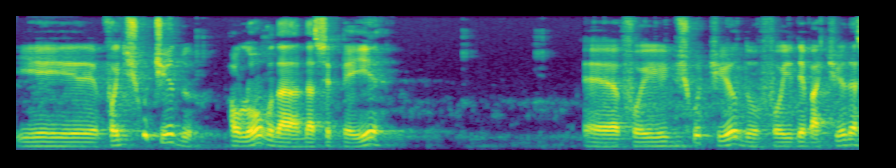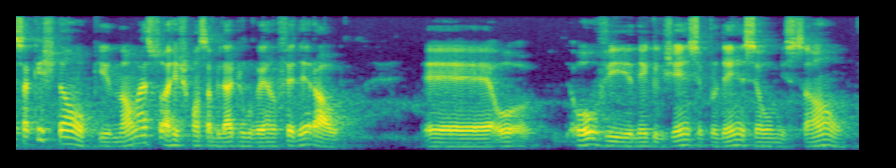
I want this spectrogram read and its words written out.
e foi discutido ao longo da, da CPI, é, foi discutido, foi debatido essa questão, que não é só responsabilidade do governo federal. É, houve negligência, prudência, omissão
